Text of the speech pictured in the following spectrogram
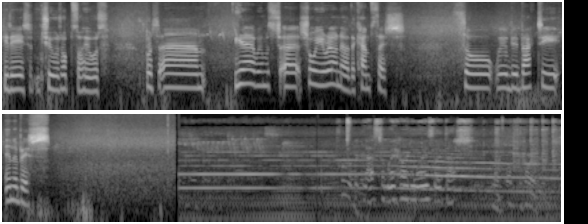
he'd eat it and chew it up, so he would. But um, yeah, we must uh, show you around now the campsite. So we'll be back to you in a bit. Last time I heard a noise like that.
